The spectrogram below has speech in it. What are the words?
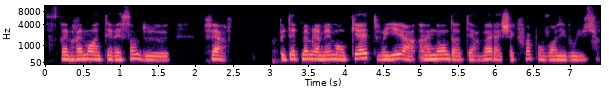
Ce serait vraiment intéressant de faire peut-être même la même enquête, voyez, à un an d'intervalle à chaque fois pour voir l'évolution.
